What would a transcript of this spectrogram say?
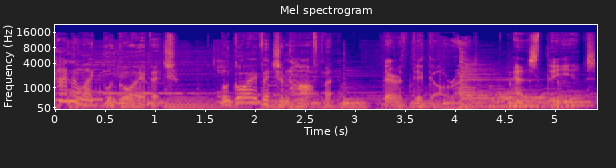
kind of like Blagojevich. Blagojevich and Hoffman, they're thick all right, as thieves.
